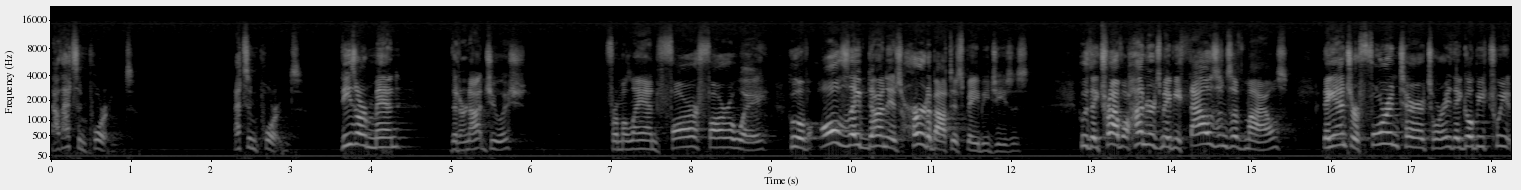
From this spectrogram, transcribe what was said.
Now that's important. That's important. These are men that are not Jewish from a land far, far away who have all they've done is heard about this baby Jesus who they travel hundreds, maybe thousands of miles. They enter foreign territory. They go between,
